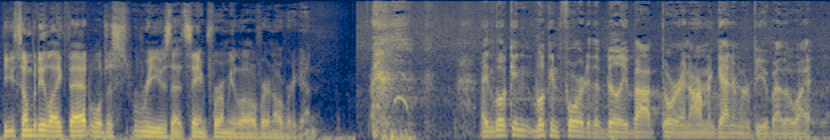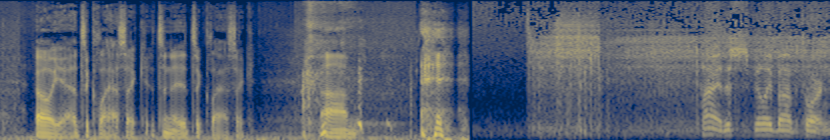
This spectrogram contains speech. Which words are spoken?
be somebody like that will just reuse that same formula over and over again. Hey, looking looking forward to the Billy Bob Thornton Armageddon review. By the way, Oh yeah, it's a classic. It's an it's a classic. Um Hi, this is Billy Bob Thornton.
